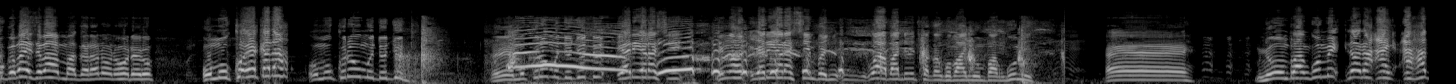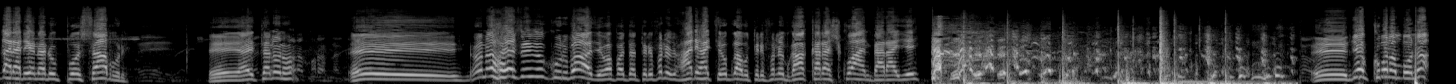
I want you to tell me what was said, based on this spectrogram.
Ubwo bahise bahamagara noneho rero umukorekana umukuru w'umudugudu Eh, umukuru w'umudugudu yari yarasi inka- yari yarasimbuye wa bandi bitwaga ngo ba nyumba ngumi. Eh, nyumba ngumi. None ah- ahagarariye na ruposabure ahita noneho Eh, noneho hese kuru baje bafata telefone. Hari hakiriho bwa butelefone bwa karashwandaraye ngiye kubona mbona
